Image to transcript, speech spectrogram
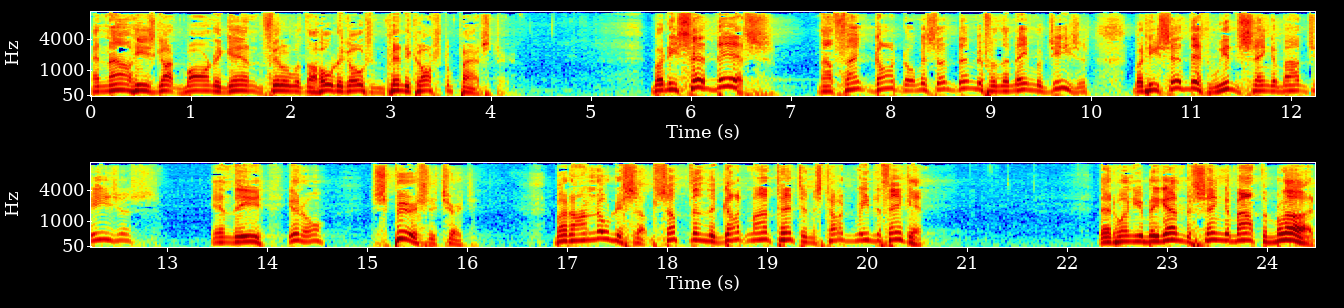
And now he's got born again, filled with the Holy Ghost and Pentecostal pastor. But he said this. Now, thank God, don't misunderstand me for the name of Jesus. But he said this. We'd sing about Jesus in the, you know, spiritual church. But I noticed something, something that got my attention, started me to thinking. That when you began to sing about the blood,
